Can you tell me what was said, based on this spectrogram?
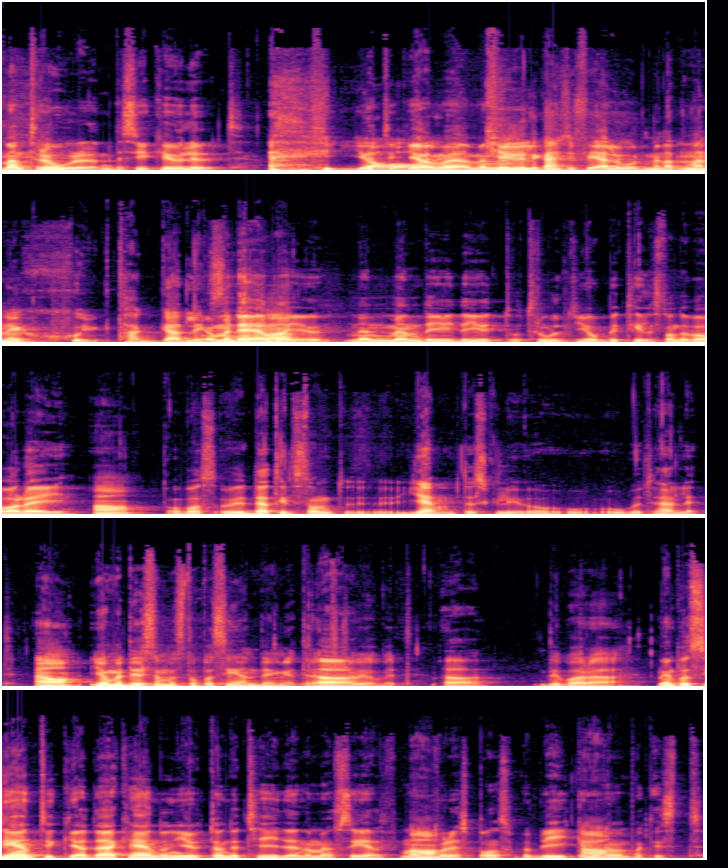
man tror det ser kul ut. ja, jag med. Men... kul är kanske fel ord, men att mm. man är sjukt taggad liksom. Ja, men det är man ju. Men, men det, är, det är ju ett otroligt jobbigt tillstånd att vara i. Ja. Och, bara, och det tillståndet jämt, det skulle ju vara outhärdligt. Ja, jo, men det är som att stå på scen dygnet runt, ja. jobbigt. Ja. Det bara... Men på scen tycker jag, där kan jag ändå njuta under tiden, när man ser att man ja. får respons från publiken. Ja. Kan man faktiskt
